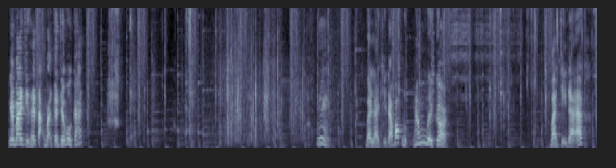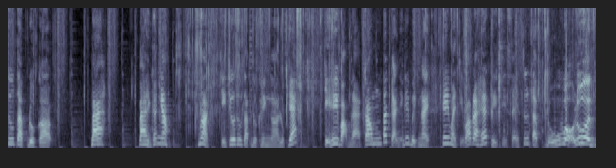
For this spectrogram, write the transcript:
Ngày mai chị thấy tặng bạn cà chớn một cái. Ừ. vậy là chị đã bóc được 5 bịch rồi. Và chị đã sưu tập được ờ, uh, 3 ba hình khác nhau. Đúng rồi chị chưa thu tập được hình à, lục giác. Chị hy vọng là trong tất cả những cái bịch này khi mà chị bóc ra hết thì chị sẽ sưu tập đủ bộ luôn.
